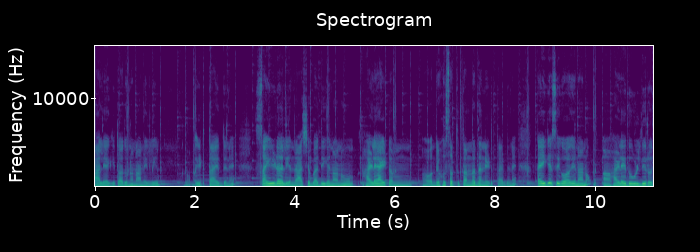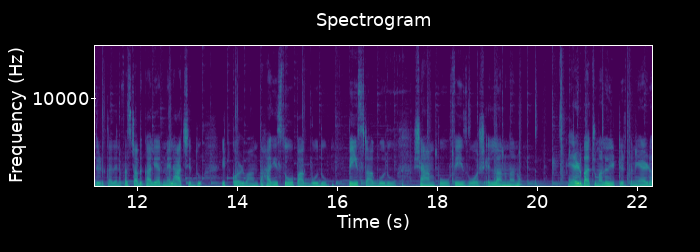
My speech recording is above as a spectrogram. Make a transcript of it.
ಖಾಲಿಯಾಗಿತ್ತು, ಅದನ್ನು ನಾನಿಲ್ಲಿ ಇಡ್ತಾ ಇದ್ದೇನೆ. ಸೈಡಲ್ಲಿ, ಅಂದರೆ ಆಚೆ ಬದಿಗೆ ನಾನು ಹಳೆ ಐಟಮ್ ಅಂದರೆ ಹೊಸತು ತಂದದನ್ನು ಇಡ್ತಾ ಇದ್ದೇನೆ. ಕೈಗೆ ಸಿಗೋ ಹಾಗೆ ನಾನು ಹಳೇದು ಉಳಿದಿರೋದು ಇಡ್ತಾ ಇದ್ದೇನೆ. ಫಸ್ಟ್ ಅದು ಖಾಲಿ ಆದಮೇಲೆ ಆಚೆದ್ದು ಇಟ್ಕೊಳ್ವಾ ಅಂತ. ಹಾಗೆ ಸೋಪ್ ಆಗ್ಬೋದು ಪೇಸ್ಟ್ ಆಗ್ಬೋದು ಶ್ಯಾಂಪು ಫೇಸ್ ವಾಶ್ ಎಲ್ಲನೂ ನಾನು ಎರಡು ಬಾತ್ರೂಮಲ್ಲೂ ಇಟ್ಟಿರ್ತೇನೆ. ಎರಡು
